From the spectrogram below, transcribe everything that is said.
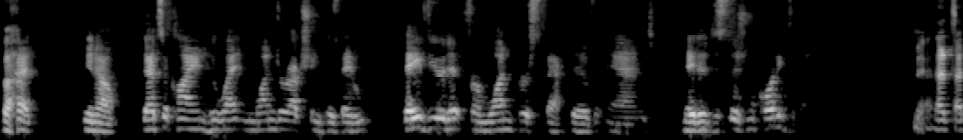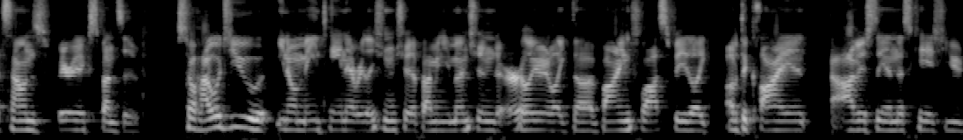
but you know that's a client who went in one direction because they they viewed it from one perspective and made a decision according to that. Yeah, that that sounds very expensive. So how would you, you know, maintain that relationship? I mean, you mentioned earlier like the buying philosophy like of the client. Obviously, in this case, you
